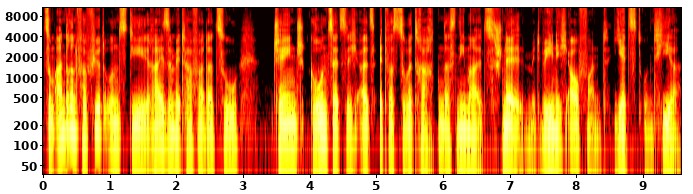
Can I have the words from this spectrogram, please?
Zum anderen verführt uns die Reisemetapher dazu, Change grundsätzlich als etwas zu betrachten, das niemals schnell, mit wenig Aufwand, jetzt und hier,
